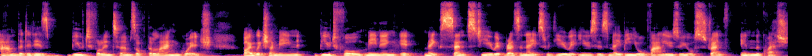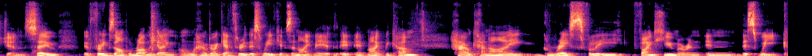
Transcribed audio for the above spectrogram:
and that it is beautiful in terms of the language. By which I mean beautiful, meaning it makes sense to you, it resonates with you, it uses maybe your values or your strength in the question. So for example, rather than going, oh, how do I get through this week? It's a nightmare. It, it, it might become, how can I gracefully find humor in, in this week?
